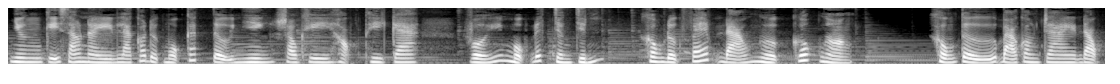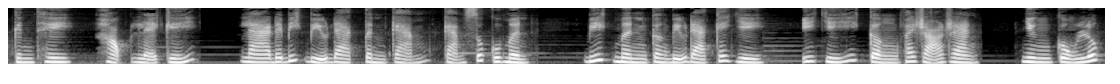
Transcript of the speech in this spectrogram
Nhưng kỹ xảo này là có được một cách tự nhiên sau khi học thi ca với mục đích chân chính, không được phép đảo ngược gốc ngọn. Khổng tử bảo con trai đọc kinh thi, học lễ ký là để biết biểu đạt tình cảm cảm xúc của mình, biết mình cần biểu đạt cái gì, ý chí cần phải rõ ràng nhưng cùng lúc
